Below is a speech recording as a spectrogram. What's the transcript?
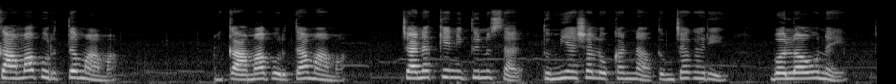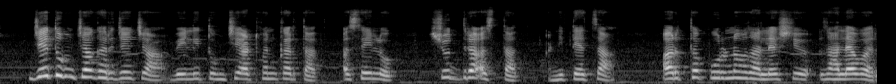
कामापुरतं मामा. कामापुरता मामा. चाणक्य नीतीनुसार तुम्ही अशा लोकांना तुमच्या घरी बोलावू नये. जे तुमच्या गरजेच्या वेळी तुमची आठवण करतात असे लोक शुद्र असतात आणि त्याचा अर्थ पूर्ण झाल्याशी झाल्यावर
